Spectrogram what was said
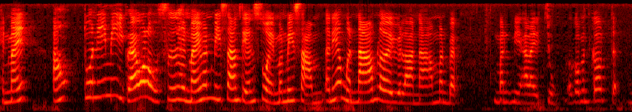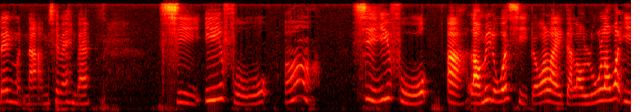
เห็นไหมเอ้าตัวนี้มีอีกแล้วว่าเราซื้อเห็นไหมมันมีซานเตียนสวยมันมีสามอันนี้เหมือนน้ำเลยเวลาน้ำมันแบบ มันมีอะไรจุก แล้วก็มันก็จะเด้งเหมือนน้ำใช่ไหมเห็นไหมฉี่อีฝูอ๋อฉี่อีฝูอะเราไม่รู้ว่าฉี่แปลว่าอะไร แต่เรารู้แล้วว่าอี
